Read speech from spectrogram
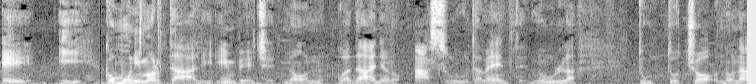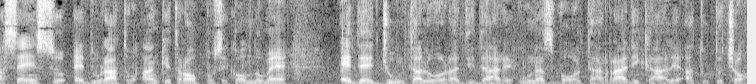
e i comuni mortali invece non guadagnano assolutamente nulla. Tutto ciò non ha senso, è durato anche troppo secondo me ed è giunta l'ora di dare una svolta radicale a tutto ciò.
